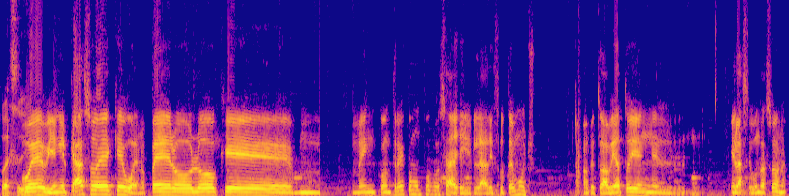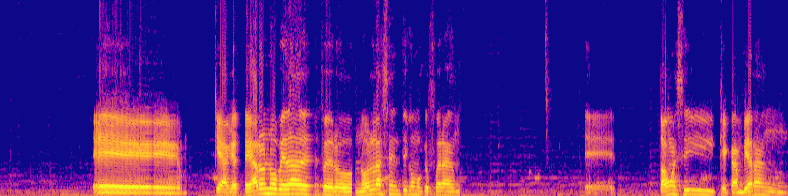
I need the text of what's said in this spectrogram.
Pues sí. Pues bien, el caso es que bueno, pero lo que mm, me encontré como un poco, o sea, y la disfruté mucho, aunque todavía estoy en, el, en la segunda zona, eh, que agregaron novedades, pero no las sentí como que fueran, eh, vamos a decir, que cambiaran.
